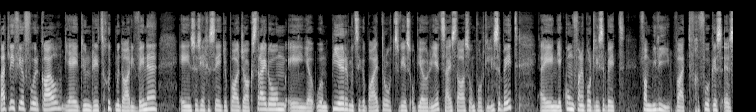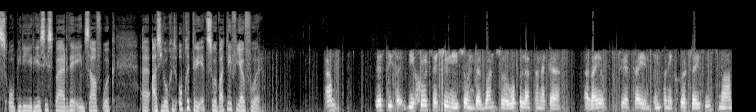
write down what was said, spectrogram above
Wat lief jou voor Kyle? Jy doen reeds goed met daardie wenne en soos jy gesê het jou pa Jacques Strydom en jou oom Peer moet seker baie trots wees op jou reeds. Hy's daar so in Port Elizabeth en jy kom van 'n Port Elizabeth familie wat gefokus is op hierdie resiesperde en self ook uh, as joggies opgetree het. So wat lê vir jou voor? Ehm um, dis die die groot seisoen hier so en dit want so hopelik kan ek 'n 'n ry op twee kry in in van die groot races, maar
